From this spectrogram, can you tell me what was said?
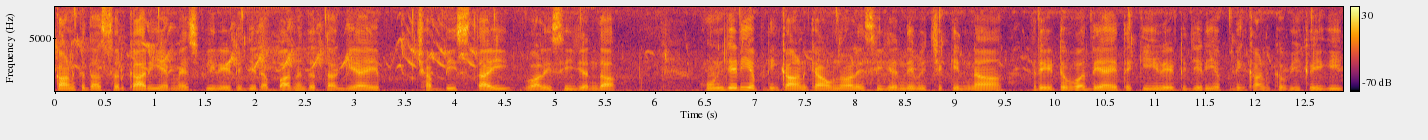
ਕਣਕ ਦਾ ਸਰਕਾਰੀ ਐਮਐਸਪੀ ਰੇਟ ਜਿਹੜਾ ਬੰਨ ਦਿੱਤਾ ਗਿਆ ਏ 26 27 ਵਾਲੇ ਸੀਜ਼ਨ ਦਾ, ਹੁਣ ਜਿਹੜੀ ਆਪਣੀ ਕਣਕ ਆਉਣ ਵਾਲੇ ਸੀਜ਼ਨ ਦੇ ਵਿੱਚ ਕਿੰਨਾ ਰੇਟ ਵਧਿਆ ਹੈ ਤੇ ਕੀ ਰੇਟ ਜਿਹੜੀ ਆਪਣੀ ਕਣਕ ਵਿਕੇਗੀ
